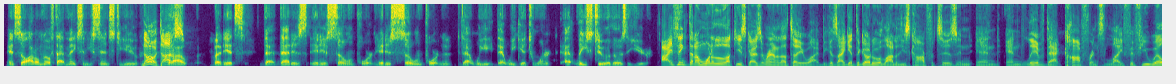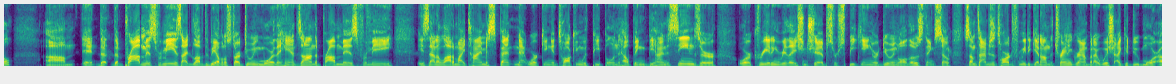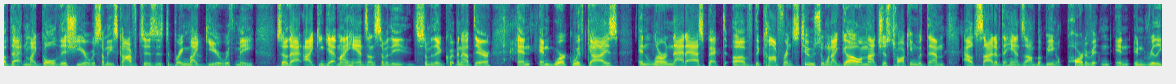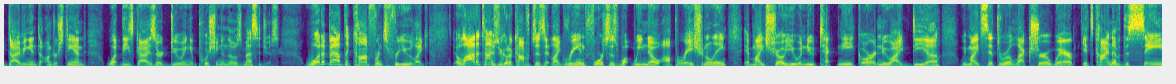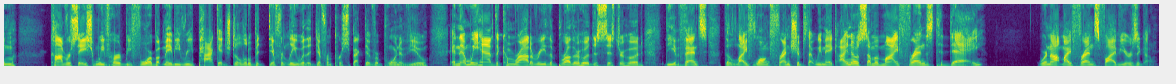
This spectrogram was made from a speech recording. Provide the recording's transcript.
And so I don't know if that makes any sense to you. No, it does. But, I, but it's that that is it is so important. It is so important that we that we get to one or at least two of those a year. I think that I'm one of the luckiest guys around, and I'll tell you why. Because I get to go to a lot of these conferences and and and live that conference life, if you will. Um, and the the problem is for me is I'd love to be able to start doing more of the hands on. The problem is for me is that a lot of my time is spent networking and talking with people and helping behind the scenes or or creating relationships or speaking or doing all those things. So sometimes it's hard for me to get on the training ground, but I wish I could do more of that. And my goal this year with some of these conferences is to bring my gear with me so that I can get my hands on some of the some of the equipment out there and and work with guys and learn that aspect of the conference too. So when I go, I'm not just talking with them outside of the hands on, but being a part of it and, and, and really diving in to understand what these guys are doing and pushing in those messages. What about the conference for you? Like a lot of times we go to conferences, it like reinforces what we know operationally. It might show you a new technique or a new idea. We might sit through a lecture where it's kind of the same conversation we've heard before, but maybe repackaged a little bit differently with a different perspective or point of view. And then we have the camaraderie, the brotherhood, the sisterhood, the events, the lifelong friendships that we make. I know some of my friends today were not my friends five years ago.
